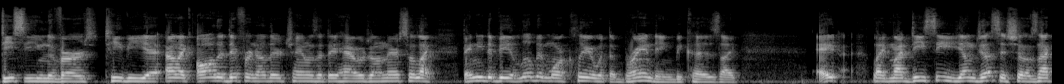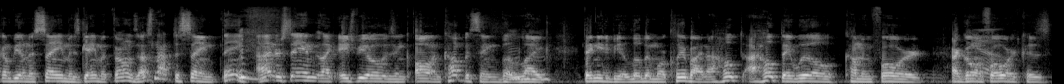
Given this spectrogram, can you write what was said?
DC Universe, TBS, or uh, like all the different other channels that they have on there? So like, they need to be a little bit more clear with the branding because like. Like my DC Young Justice show is not going to be on the same as Game of Thrones. That's not the same thing. I understand like HBO is all encompassing, but mm-hmm. like they need to be a little bit more clear by it. And I hope I hope they will coming forward or going Yeah. forward because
